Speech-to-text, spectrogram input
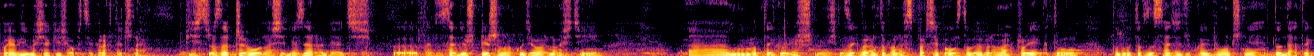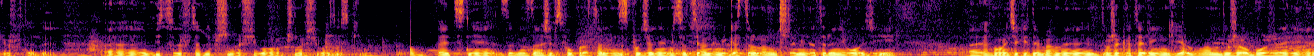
pojawiły się jakieś opcje praktyczne. Bistro zaczęło na siebie zarabiać e, tak w zasadzie już w pierwszym roku działalności. E, Mimo tego już mieliśmy zagwarantowane wsparcie pomostowe w ramach projektu, to był to w zasadzie tylko i wyłącznie dodatek już wtedy. E, Bistro już wtedy przynosiło, przynosiło zyski. Obecnie zawiązała się współpraca między spółdzielniami socjalnymi i gastronomicznymi na terenie Łodzi. W momencie, kiedy mamy duże cateringi albo mamy duże obłożenie,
